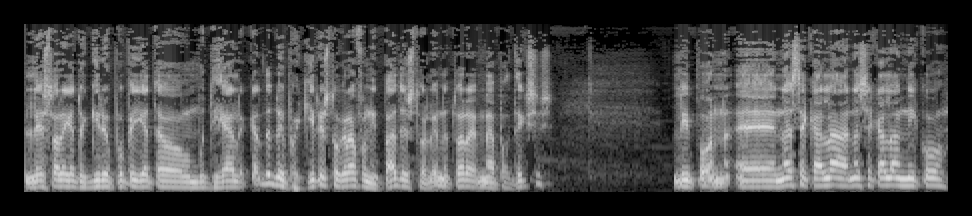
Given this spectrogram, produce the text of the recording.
Λες τώρα για τον κύριο που είπε για το Μουντιάλ. Δεν το είπε ο κύριος, το γράφουν οι πάντες, το λένε τώρα με αποδείξεις. Λοιπόν, ε, να είστε καλά, να είστε καλά, Νίκο.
